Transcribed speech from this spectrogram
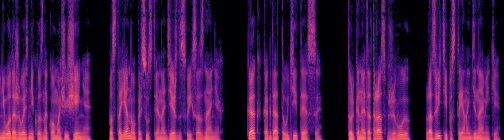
У него даже возникло знакомое ощущение постоянного присутствия Надежды в своих сознаниях, как когда-то у диетессы. Только на этот раз вживую, в развитии постоянной динамики.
